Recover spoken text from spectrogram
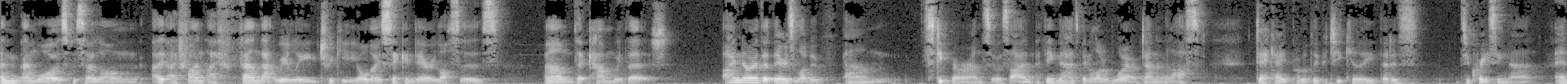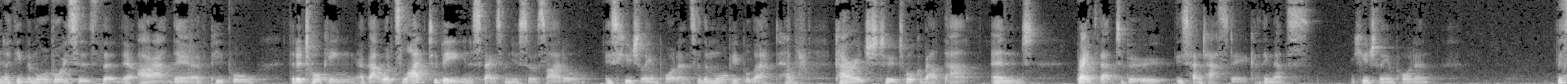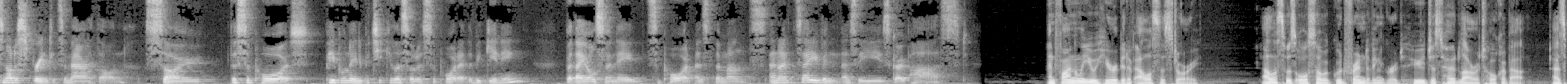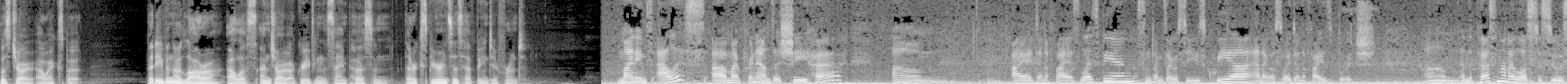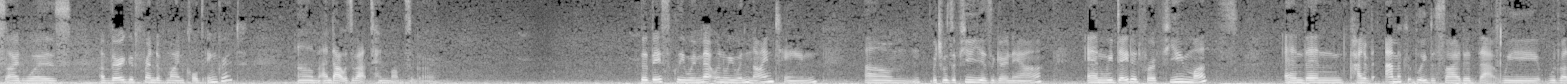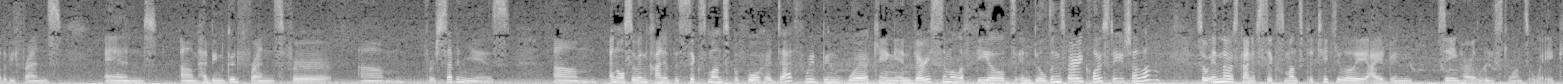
and, and was for so long, I, I find I found that really tricky. All those secondary losses um, that come with it. I know that there is a lot of um, stigma around suicide. I think there has been a lot of work done in the last decade, probably particularly, that is decreasing that. And I think the more voices that there are out there of people that are talking about what it's like to be in a space when you're suicidal is hugely important. So the more people that have courage to talk about that and break that taboo is fantastic. I think that's hugely important. It's not a sprint, it's a marathon. So the support, people need a particular sort of support at the beginning, but they also need support as the months and I'd say even as the years go past. And finally, you hear a bit of Alice's story. Alice was also a good friend of Ingrid, who you just heard Lara talk about, as was Joe, our expert. But even though Lara, Alice, and Joe are grieving the same person, their experiences have been different. My name's Alice. Uh, my pronouns are she, her. Um, I identify as lesbian. Sometimes I also use queer, and I also identify as butch. Um, and the person that I lost to suicide was a very good friend of mine called Ingrid, um, and that was about 10 months ago. But basically, we met when we were 19 um, which was a few years ago now, and we dated for a few months and then kind of amicably decided that we would rather be friends and um, had been good friends for, um, for seven years. Um, and also, in kind of the six months before her death, we'd been working in very similar fields in buildings very close to each other. So, in those kind of six months, particularly, I had been seeing her at least once a week.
